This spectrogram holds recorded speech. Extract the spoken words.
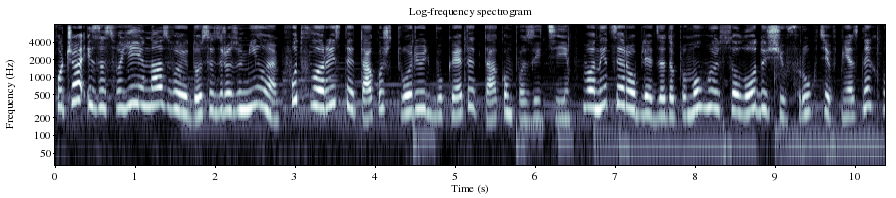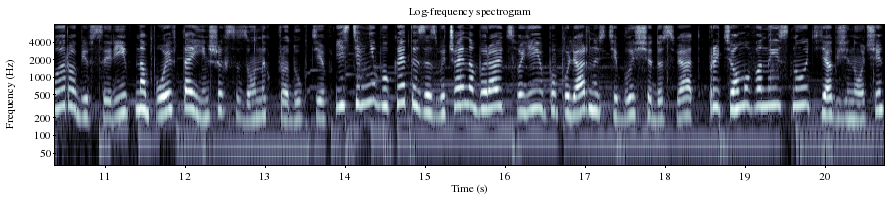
Хоча і за своєю назвою досить зрозуміле, фуд-флористи також створюють букети та композиції. Вони це роблять за допомогою солодощів, фруктів, м'ясних виробів, сирів, напоїв та інших сезонних продуктів. Їстівні букети зазвичай набирають своєї популярності ближче до свят. При цьому вони існують як жіночі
